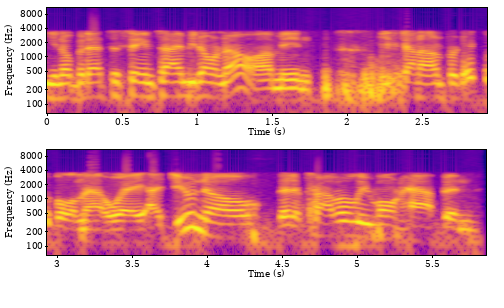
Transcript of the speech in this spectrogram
you know, but at the same time, you don't know. I mean, he's kind of unpredictable in that way. I do know that it probably won't happen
